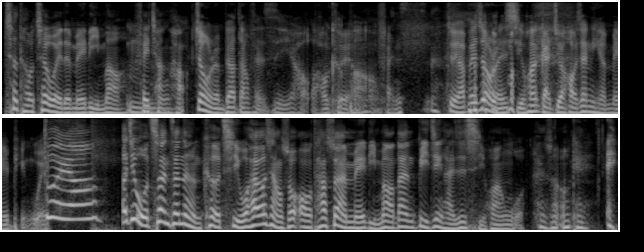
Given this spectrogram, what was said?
彻头彻尾的没礼貌，嗯、非常好。这种人不要当粉丝也好了，好可怕、哦，烦、啊、死。对啊，被这种人喜欢，感觉好像你很没品味。对啊，而且我算真的很客气，我还有想说，哦，他虽然没礼貌，但毕竟还是喜欢我。他说，OK，哎，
